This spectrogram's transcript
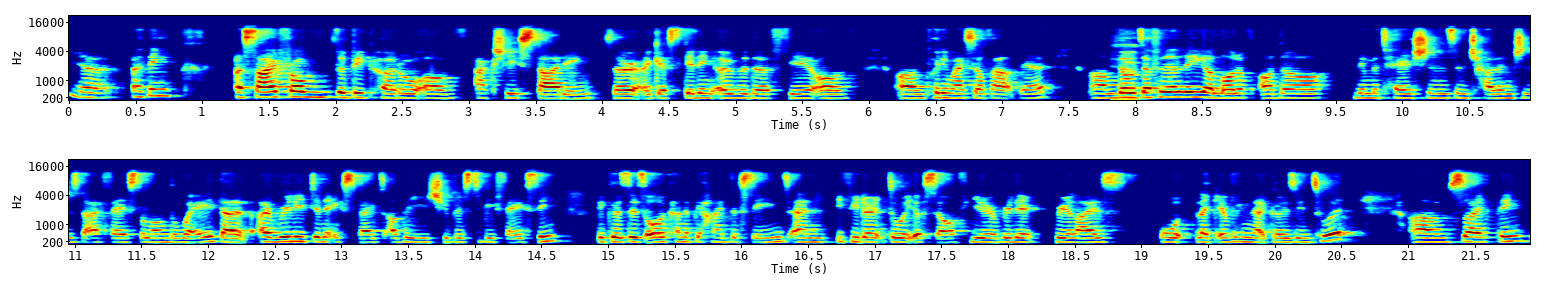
Yeah, I think aside from the big hurdle of actually starting, so I guess getting over the fear of um, putting myself out there, um, yeah. there were definitely a lot of other limitations and challenges that I faced along the way that I really didn't expect other YouTubers to be facing because it's all kind of behind the scenes. And if you don't do it yourself, you don't really realize all like everything that goes into it. Um, so I think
